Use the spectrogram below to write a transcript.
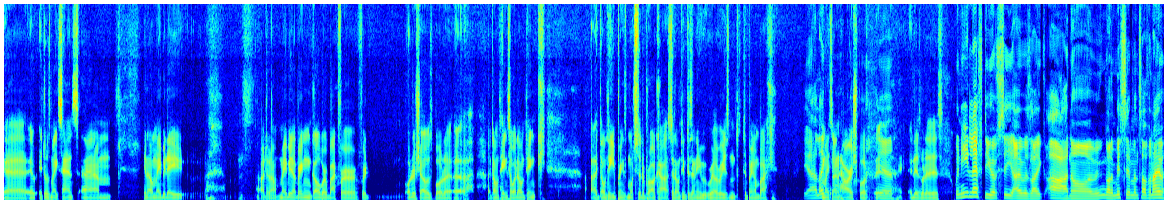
Uh, it, it does make sense. Um, you know, maybe they. I don't know. Maybe they'll bring Goldberg back for for other shows, but uh, I don't think so. I don't think I don't think he brings much to the broadcast. I don't think there's any real reason to bring him back. Yeah, It like might sound harsh, but uh, Yeah. it is what it is. when he left the UFC, I was like, ah, no, I'm gonna miss him and stuff. And I, you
